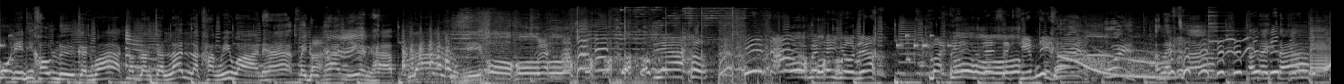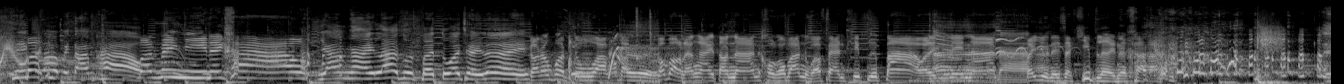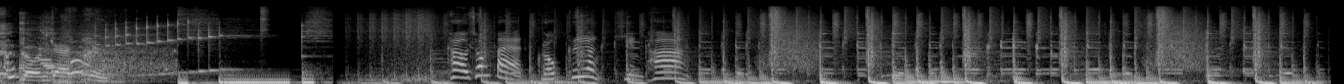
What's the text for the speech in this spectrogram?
คู่นี้ที่เขาลือกันว่ากำลังจะลั่นระฆังวิวาห์นะฮะ ไปดูภาพนี้กันครับ ล่าสุดนี้โอ้โห เดี๋ยวพี่ตั้มไม่ได้หยุดนะมันไม่อยู่ในสคริปต์นี่ค่ะ อุ้ยอะไรจ๊ะ อะไรจ๊ะพี่ก็เล่าไปตามข่าว มันไม่มีในข่าว ยังไงล่าสุดเปิดตัวเฉยเลย ก็ต้องเปิดตัวก็บอกเออก็บอกแล้วไงตอนนั้น คนก็ว่าหนูว่าแฟนคลิปหรือเปล่าอะไรอย่างนี้นะเออนะไม่อยู่ในสคริปต์เลยนะคะ โดน ข่าวช่อง 8 ครบเครื่องเคียงข้าง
